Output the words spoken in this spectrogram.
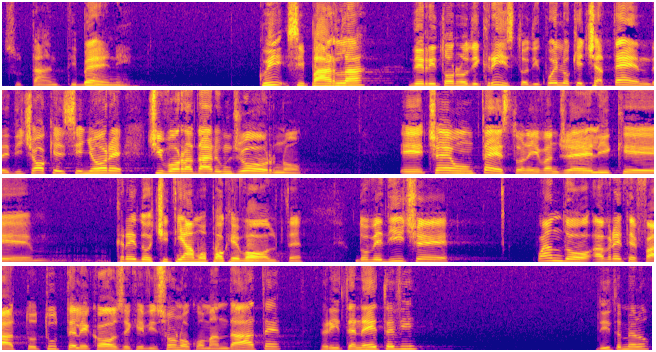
su tanti beni. Qui si parla del ritorno di Cristo, di quello che ci attende, di ciò che il Signore ci vorrà dare un giorno. E c'è un testo nei Vangeli che credo citiamo poche volte, dove dice quando avrete fatto tutte le cose che vi sono comandate, ritenetevi, ditemelo,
